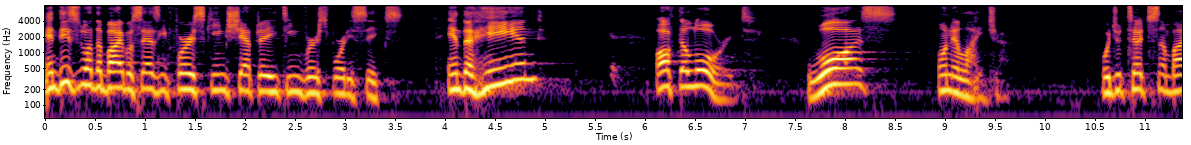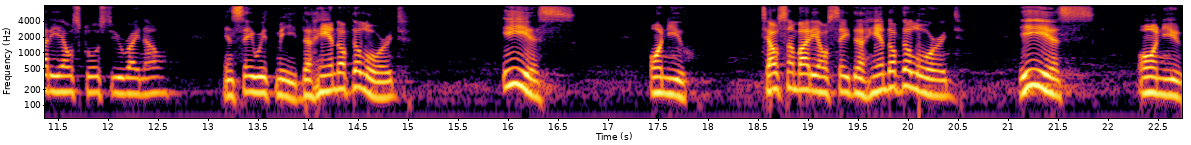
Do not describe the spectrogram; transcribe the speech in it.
And this is what the Bible says in 1 Kings chapter 18 verse 46. And the hand of the Lord was on Elijah. Would you touch somebody else close to you right now and say with me, the hand of the Lord is on you. Tell somebody else, say, the hand of the Lord is on you.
